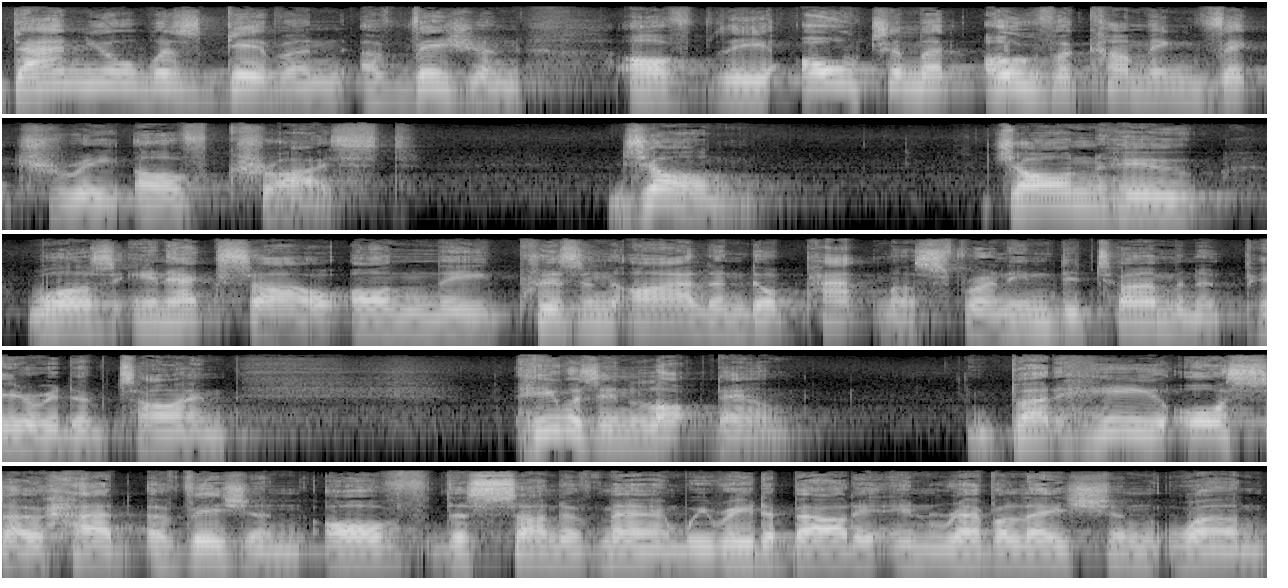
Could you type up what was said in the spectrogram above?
Daniel was given a vision of the ultimate overcoming victory of Christ. John, John, who was in exile on the prison island of Patmos for an indeterminate period of time, he was in lockdown. But he also had a vision of the Son of Man. We read about it in Revelation 1.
